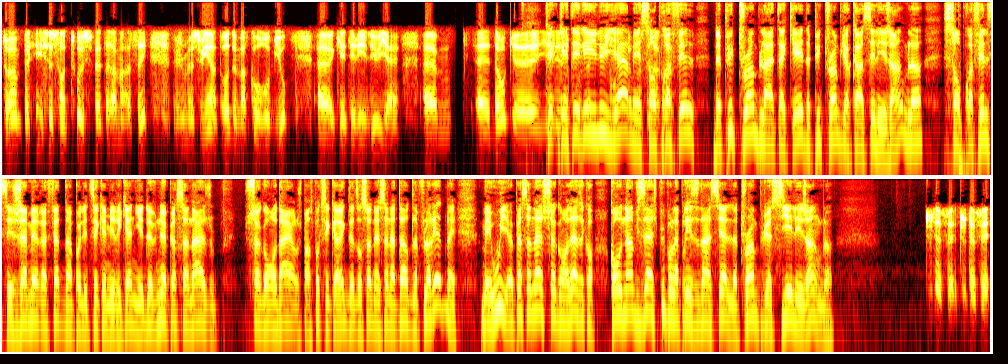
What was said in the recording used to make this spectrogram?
Trump. Ils se sont tous fait ramasser. Je me souviens entre autres de Marco Rubio, euh, qui a été réélu hier. Euh, euh, donc, qui, a été réélu hier, mais son profil, depuis que Trump l'a attaqué, depuis que Trump a cassé les jambes, là, son profil s'est jamais refait dans la politique américaine. Il est devenu un personnage secondaire. Je pense pas que c'est correct de dire ça d'un sénateur de la Floride, mais mais oui, un personnage secondaire, c'est qu'on n'envisage plus pour la présidentielle. Trump lui a scié les jambes. Là. Tout à fait, tout à fait.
